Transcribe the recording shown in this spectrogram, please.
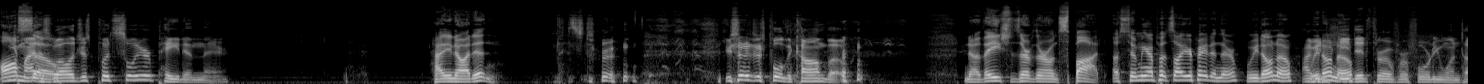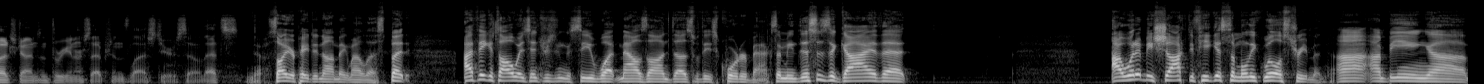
Also, you might as well have just put Sawyer Pate in there. how do you know I didn't? That's true. you should have just pulled a combo. No, they each deserve their own spot. Assuming I put Sawyer Pate in there, we don't know. I we mean, don't know. he did throw for 41 touchdowns and three interceptions last year, so that's No, Sawyer Pate did not make my list, but I think it's always interesting to see what Malzahn does with these quarterbacks. I mean, this is a guy that I wouldn't be shocked if he gets some Malik Willis treatment. Uh, I'm being uh,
